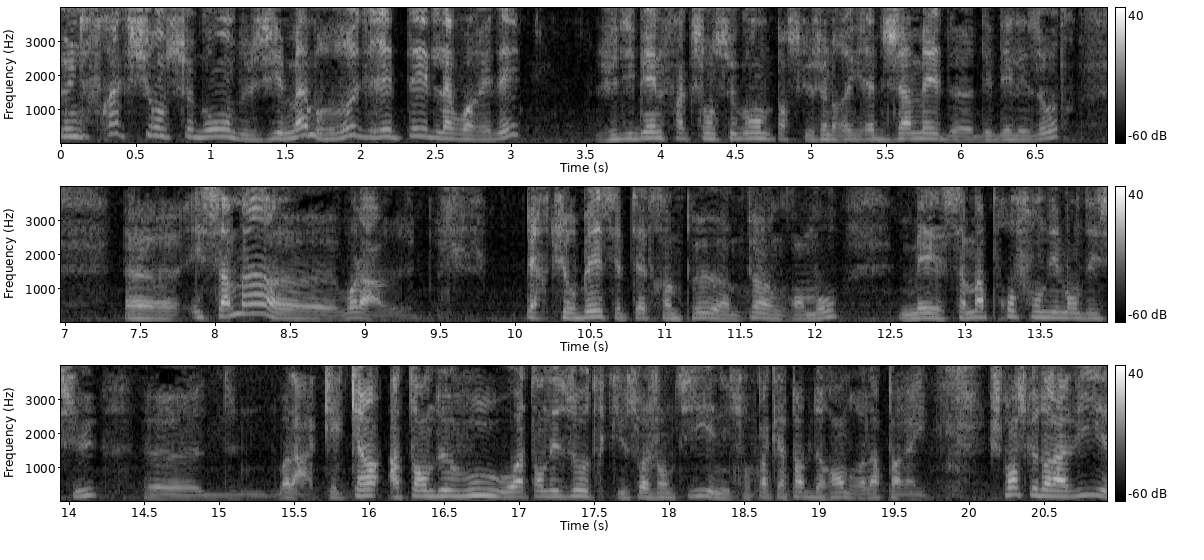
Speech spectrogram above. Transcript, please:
une fraction de seconde, j'ai même regretté de l'avoir aidé. Je dis bien une fraction de seconde parce que je ne regrette jamais d'aider les autres. Euh, et ça m'a, euh, voilà, perturbé, c'est peut-être un peu, un peu un grand mot, mais ça m'a profondément déçu. Euh, voilà, quelqu'un attend de vous ou attend des autres qu'ils soient gentils et ne sont pas capables de rendre l'appareil. Je pense que dans la vie,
